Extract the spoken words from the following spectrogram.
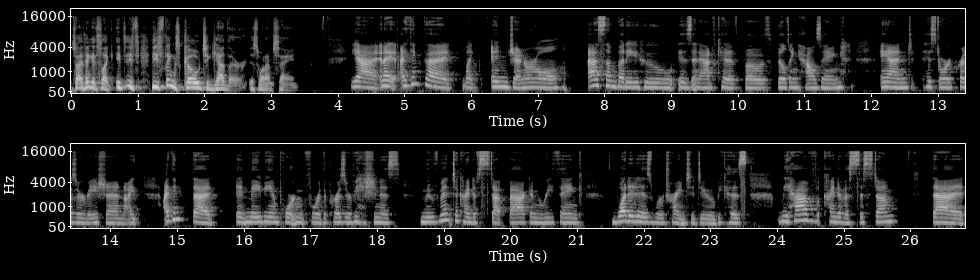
So I think it's like it's, it's these things go together is what I'm saying. Yeah, and I, I think that like in general, as somebody who is an advocate of both building housing and historic preservation, I I think that it may be important for the preservationist movement to kind of step back and rethink what it is we're trying to do because we have kind of a system that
